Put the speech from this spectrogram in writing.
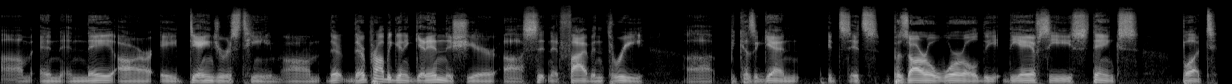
Um, and and they are a dangerous team. Um, they're they're probably going to get in this year, uh, sitting at five and three, uh, because again, it's it's bizarro world. The the AFC stinks, but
